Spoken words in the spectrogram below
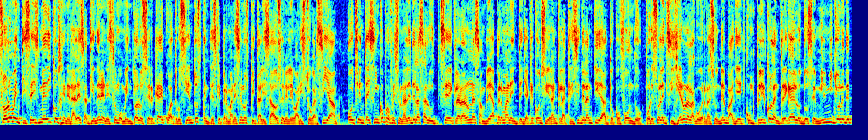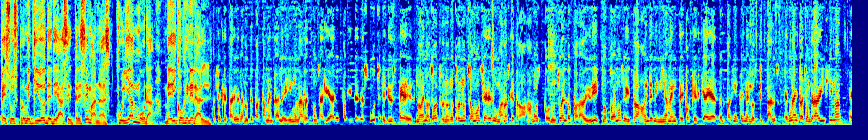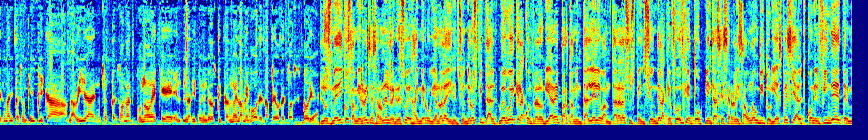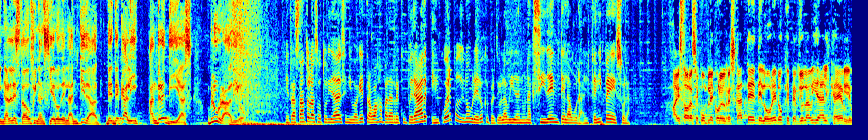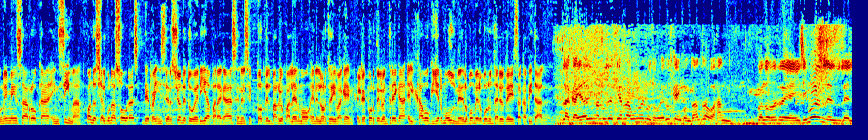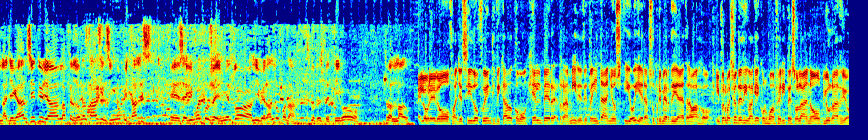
Solo 26 médicos generales atienden en este momento a los cerca de 400 pacientes que permanecen hospitalizados en el Evaristo García. 85 profesionales de la salud se declararon una asamblea permanente ya que consideran que la crisis de la entidad tocó fondo. Por eso le exigieron a la gobernación del Valle cumplir con la entrega de los 12 mil millones de pesos prometidos desde hace tres semanas. Julián Mora, médico general. Al secretario de Salud Departamental le dijimos la responsabilidad de los pacientes de escucha es de ustedes, no de nosotros. Nosotros no somos seres humanos que trabajamos por un sueldo para vivir. No podemos seguir trabajando indefinidamente porque es que hay pacientes en el hospital. Es una situación gravísima, es una situación que implica la vida de muchas personas. Uno ve que la situación del hospital no es la mejor, es la peor de toda su historia. Los médicos también rechazaron el regreso de Jaime Rubiano a la dirección del hospital luego de que la Contraloría Departamental le levantara la suspensión de la que fue objeto mientras que se realizaba una auditoría especial con el fin de determinar el estado financiero de la entidad. Desde Cali, Andrés Díaz, Blue Radio. Mientras tanto, las autoridades en Ibagué trabajan para recuperar el cuerpo de un obrero que perdió la vida en un accidente laboral. Felipe Sola. A esta hora se cumple con el rescate del obrero que perdió la vida al caerle una inmensa roca encima cuando hacía algunas obras de reinserción de tubería para gas en el sector del barrio Palermo en el norte de Ibagué. El reporte lo entrega el cabo Guillermo Ulme de los bomberos voluntarios de esta capital. La caída de una luz de tierra a uno de los obreros que encontraban trabajando. Cuando eh, hicimos la llegada al sitio ya la persona estaba sin signos vitales. Eh, seguimos el procedimiento a liberarlo para su respectivo traslado. El obrero fallecido fue identificado como Helber Ramírez, de 30 años, y hoy era su primer día de trabajo. Información de Divague con Juan Felipe Solano, Blue Radio.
